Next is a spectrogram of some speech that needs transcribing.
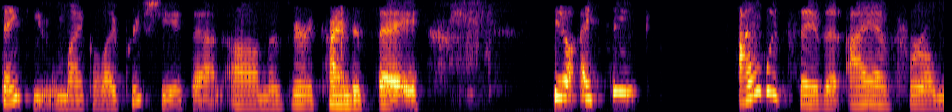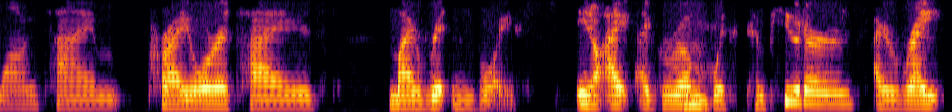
thank you, Michael. I appreciate that. Um, it's very kind to say. You know, I think I would say that I have for a long time prioritized my written voice you know, I, I grew up mm. with computers. I write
